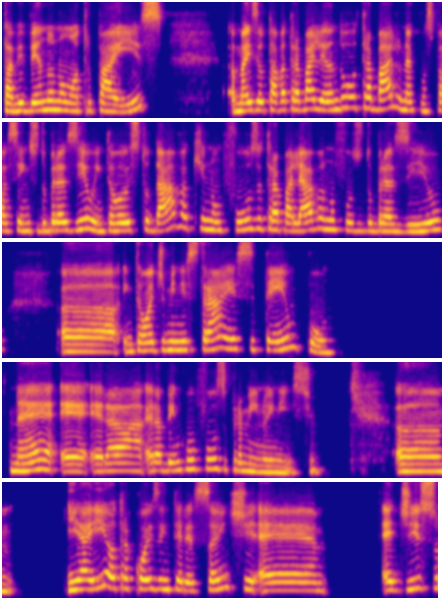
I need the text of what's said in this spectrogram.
tá vivendo num outro país, mas eu estava trabalhando o trabalho né, com os pacientes do Brasil, então eu estudava aqui no fuso, trabalhava no fuso do Brasil, uh, então administrar esse tempo né, é, era, era bem confuso para mim no início. E aí, outra coisa interessante é, é disso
